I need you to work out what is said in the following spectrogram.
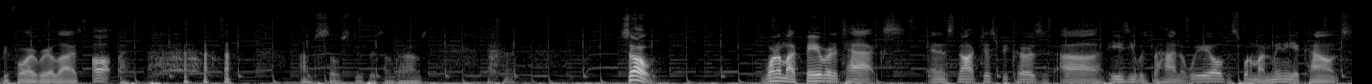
before I realize oh I'm so stupid sometimes so one of my favorite attacks and it's not just because uh, EZE was behind the wheel this is one of my mini accounts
